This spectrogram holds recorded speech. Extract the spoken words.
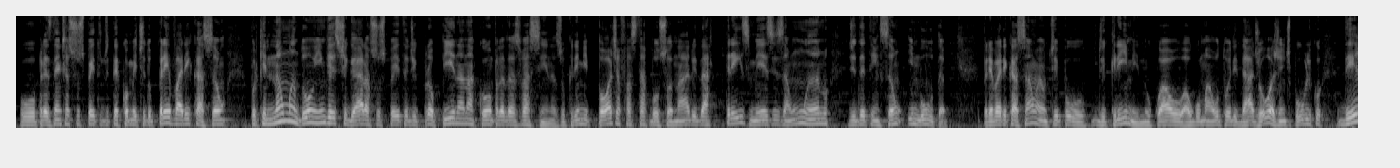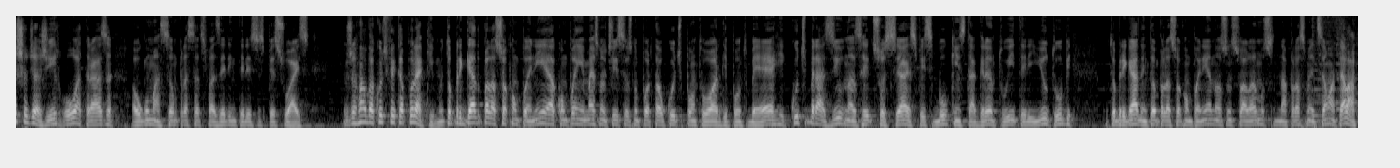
O presidente é suspeito de ter cometido prevaricação porque não mandou investigar a suspeita de propina na compra das vacinas. O crime pode afastar Bolsonaro e dar três meses a um ano de detenção e multa. Prevaricação é um tipo de crime no qual alguma autoridade ou agente público deixa de agir ou atrasa alguma ação para satisfazer interesses pessoais. O Jornal da CUT fica por aqui. Muito obrigado pela sua companhia. Acompanhe mais notícias no portal cut.org.br, CUT Brasil nas redes sociais, Facebook, Instagram, Twitter e YouTube. Muito obrigado então pela sua companhia. Nós nos falamos na próxima edição. Até lá.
